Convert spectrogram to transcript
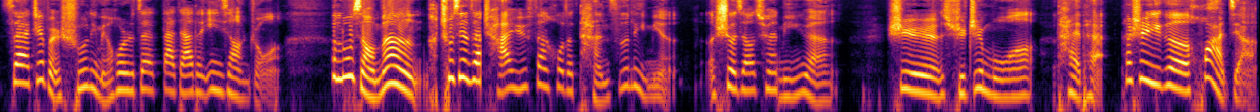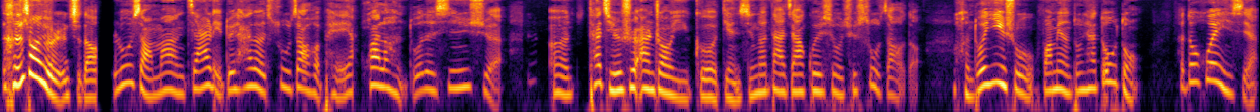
在这本书里面，或者在大家的印象中，陆小曼出现在茶余饭后的谈资里面，社交圈名媛是徐志摩太太。她是一个画家，很少有人知道陆小曼家里对她的塑造和培养花了很多的心血。呃，她其实是按照一个典型的大家闺秀去塑造的，很多艺术方面的东西她都懂，她都会一些。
